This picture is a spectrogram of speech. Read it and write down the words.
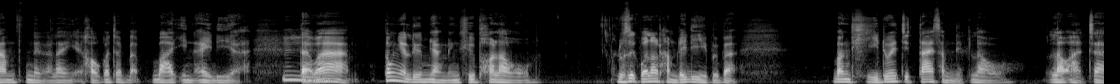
นำเสนออะไรอย่างเงี้ยเขาก็จะแบบ buy in idea แต่ว่าต้องอย่าลืมอย่างหนึ่งคือพอเรารู้สึกว่าเราทำได้ดีปุ๊บอะ บางทีด้วยจิตใต้สำนึกเรา เราอาจจะ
